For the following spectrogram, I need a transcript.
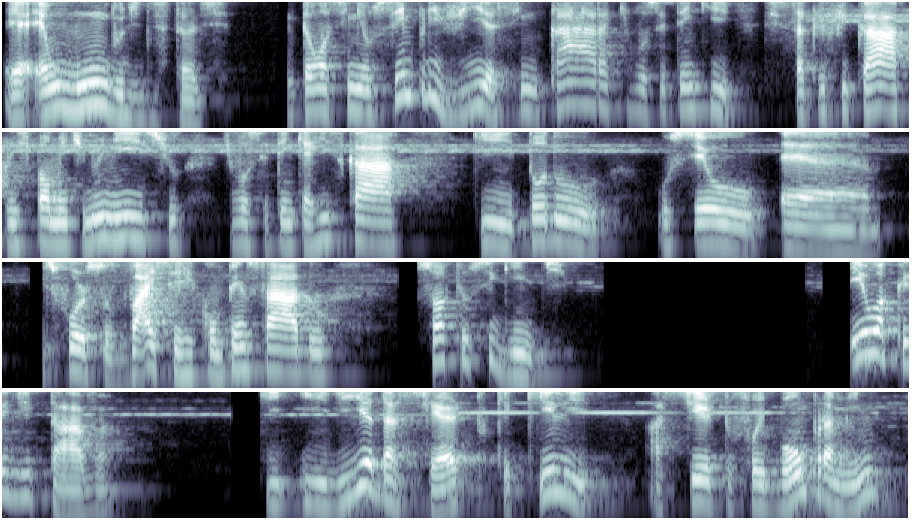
é, é um mundo de distância. Então, assim, eu sempre via, assim, cara, que você tem que se sacrificar, principalmente no início, que você tem que arriscar, que todo o seu é, esforço vai ser recompensado. Só que é o seguinte, eu acreditava que iria dar certo, que aquele acerto foi bom para mim,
